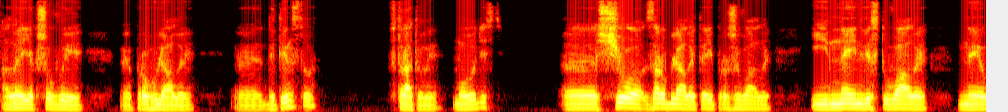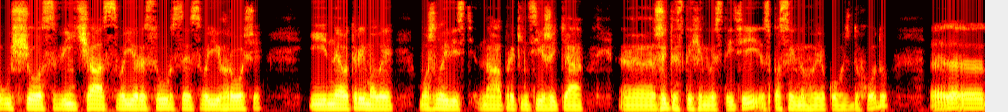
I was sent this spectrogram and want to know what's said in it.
Але якщо ви е, прогуляли е, дитинство, втратили молодість, е, що заробляли те і проживали, і не інвестували не у що свій час, свої ресурси, свої гроші, і не отримали можливість наприкінці життя жити з тих інвестицій, з пасивного якогось доходу. Е,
